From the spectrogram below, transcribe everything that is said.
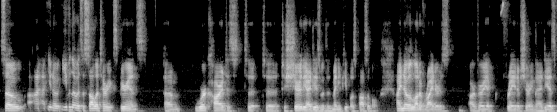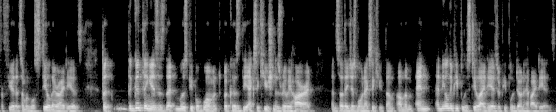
So I, you know, even though it's a solitary experience, um, work hard to, to, to, to share the ideas with as many people as possible. I know a lot of writers are very afraid of sharing the ideas for fear that someone will steal their ideas. But the good thing is, is that most people won't because the execution is really hard, and so they just won't execute them on them. And and the only people who steal ideas are people who don't have ideas.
